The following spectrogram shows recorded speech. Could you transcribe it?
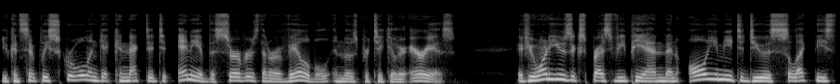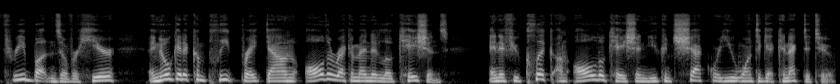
you can simply scroll and get connected to any of the servers that are available in those particular areas. If you want to use ExpressVPN, then all you need to do is select these three buttons over here, and you'll get a complete breakdown all the recommended locations. And if you click on all location, you can check where you want to get connected to.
